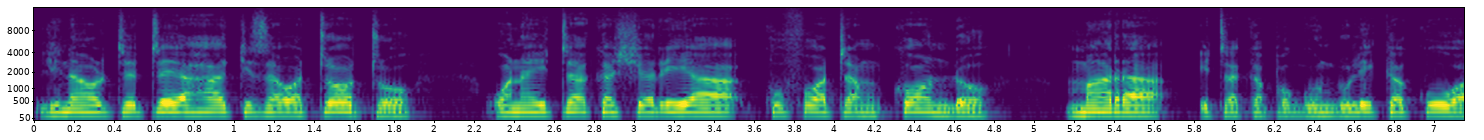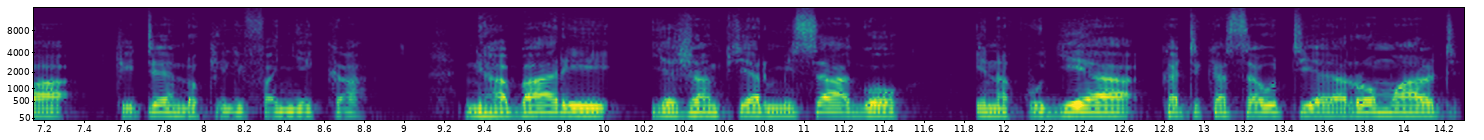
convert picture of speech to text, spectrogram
linalotetea haki za watoto wanaitaka sheria kufuata mkondo mara itakapogundulika kuwa kitendo kilifanyika. Ni habari ya Jean-Pierre Misago inakujia katika sauti ya Romuald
